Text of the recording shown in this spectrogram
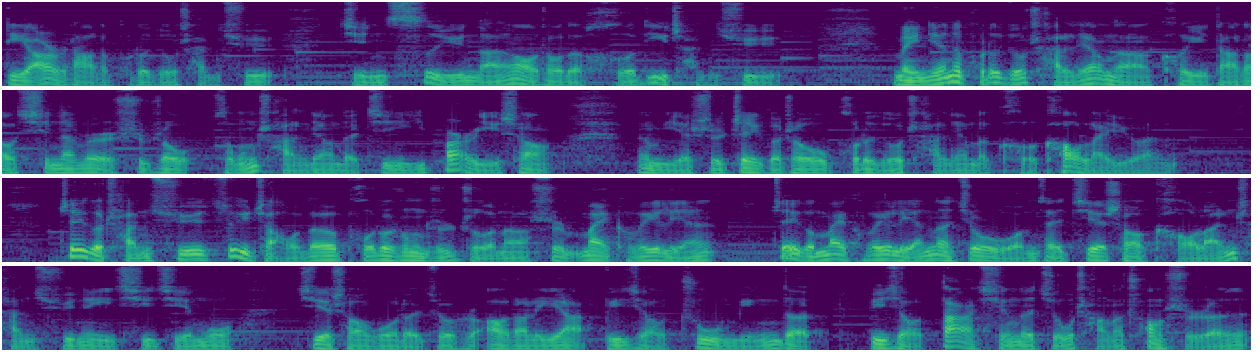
第二大的葡萄酒产区，仅次于南澳洲的河地产区。每年的葡萄酒产量呢可以达到新南威尔士州总产量的近一半以上，那么也是这个州葡萄酒产量的可靠来源。这个产区最早的葡萄种植者呢是麦克威廉。这个麦克威廉呢，就是我们在介绍考兰产区那一期节目介绍过的，就是澳大利亚比较著名的、比较大型的酒厂的创始人。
